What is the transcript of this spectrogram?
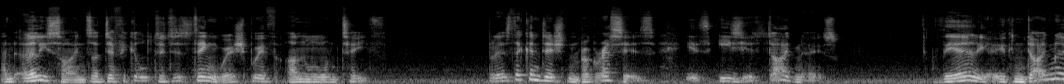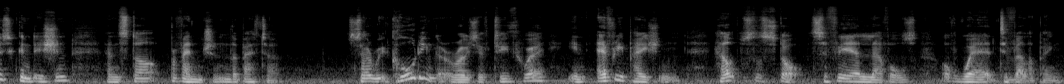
and early signs are difficult to distinguish with unworn teeth. But as the condition progresses, it's easier to diagnose. The earlier you can diagnose a condition and start prevention, the better. So, recording erosive tooth wear in every patient helps to stop severe levels of wear developing.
